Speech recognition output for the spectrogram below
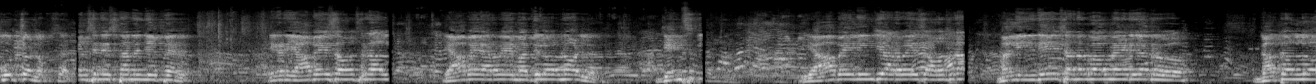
కూర్చోండి ఒకసారి. పెన్షన్ ఇస్తానని చెప్పారు. ఇక్కడ యాభై సంవత్సరాలు యాభై అరవై మధ్యలో ఉన్నవాళ్ళు. జెంట్స్కి యాభై నుంచి అరవై సంవత్సరాలు. మళ్ళీ ఇదే చంద్రబాబు నాయుడు గారు గతంలో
